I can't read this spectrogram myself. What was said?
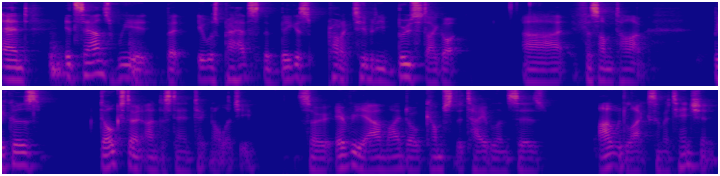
And it sounds weird, but it was perhaps the biggest productivity boost I got uh, for some time because dogs don't understand technology. So every hour, my dog comes to the table and says, I would like some attention.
